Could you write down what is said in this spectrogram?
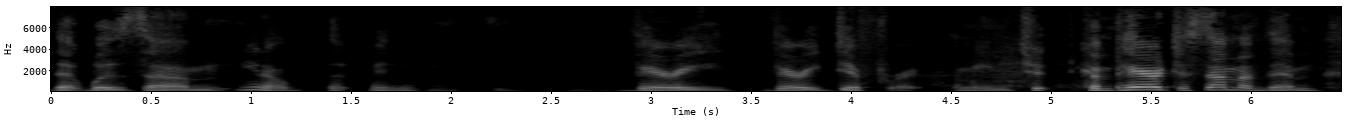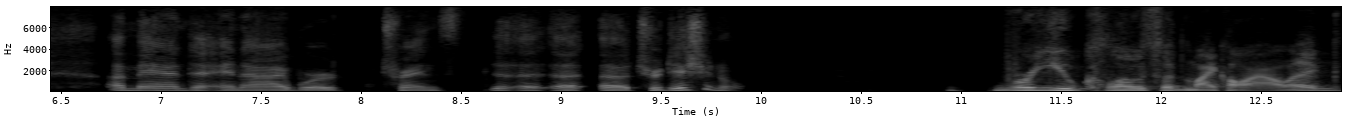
that was, um, you know, I mean, very, very different. I mean, to, compared to some of them, Amanda and I were trans, uh, uh, uh, traditional. Were you close with Michael Alig?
